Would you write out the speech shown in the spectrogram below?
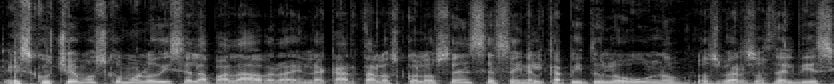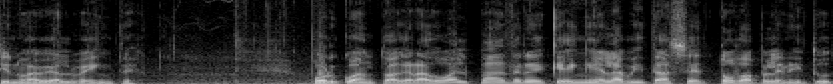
Escuchemos cómo lo dice la palabra en la carta a los Colosenses en el capítulo 1, los versos del 19 al 20. Por cuanto agradó al Padre que en él habitase toda plenitud,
